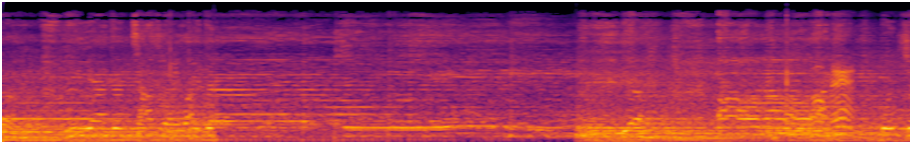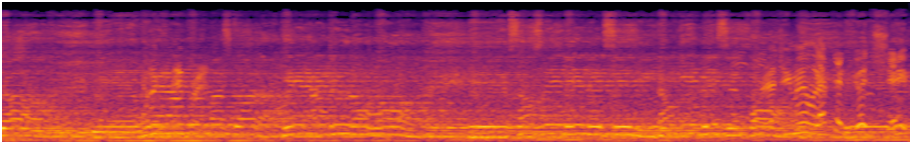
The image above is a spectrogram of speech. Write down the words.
at the top floor right there. Yeah. Oh no, Oh, man. with y'all. Yeah, when I put my squad, I can't do no wrong. Yeah, so sit in the city, don't get misinformed. Reggie Miller. Kept in good shape.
